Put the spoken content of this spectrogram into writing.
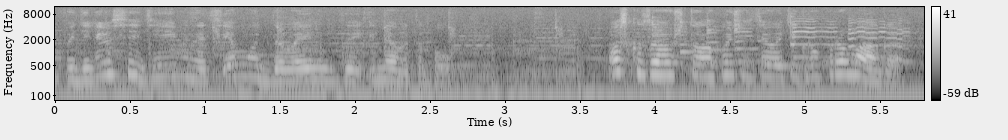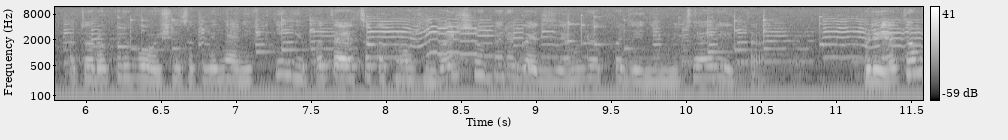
и поделился идеями на тему Delaying the Inevitable. Он сказал, что он хочет сделать игру про мага, который при помощи заклинаний в книге пытается как можно дольше уберегать Землю от падения метеорита. При этом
